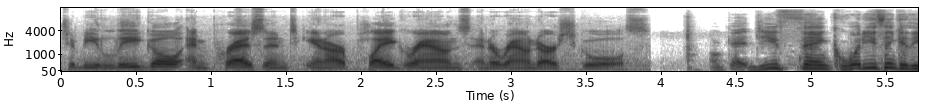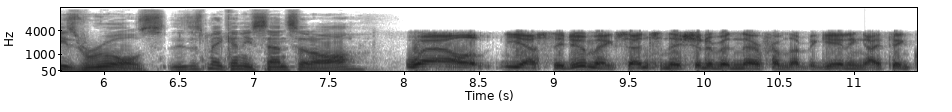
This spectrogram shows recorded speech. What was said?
to be legal and present in our playgrounds and around our schools. Okay, do you think, what do you think of these rules? Does this make any sense at all? Well, yes, they do make sense, and they should have been there from the beginning. I think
